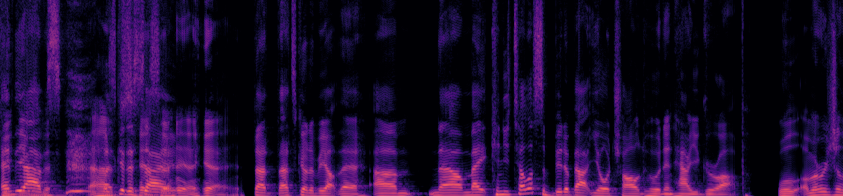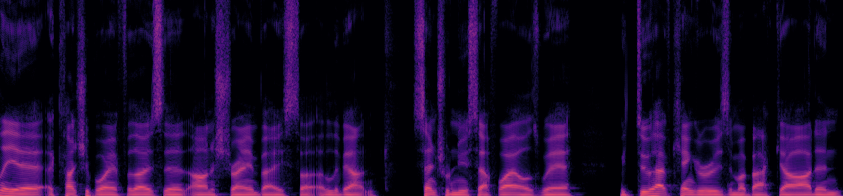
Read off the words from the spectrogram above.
and the of abs. I was going to abs, say yeah, yeah. that that's got to be up there. Um, now, mate, can you tell us a bit about your childhood and how you grew up? Well, I'm originally a, a country boy, and for those that aren't Australian based, I live out in central New South Wales where we do have kangaroos in my backyard. And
